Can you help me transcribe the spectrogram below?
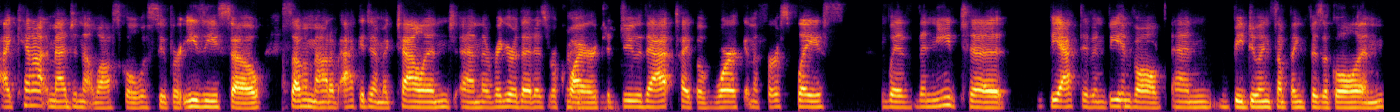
I cannot imagine that law school was super easy. So, some amount of academic challenge and the rigor that is required right. to do that type of work in the first place, with the need to be active and be involved and be doing something physical and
